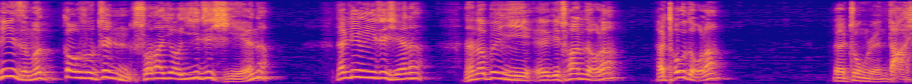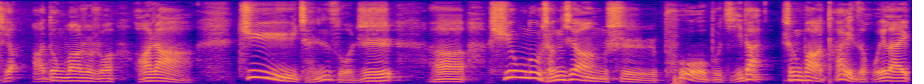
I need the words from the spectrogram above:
你怎么告诉朕说他叫一只鞋呢？那另一只鞋呢？难道被你呃给穿走了啊？偷走了？呃，众人大笑啊。东方朔说：“皇上，据臣所知，啊，匈奴丞相是迫不及待，生怕太子回来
